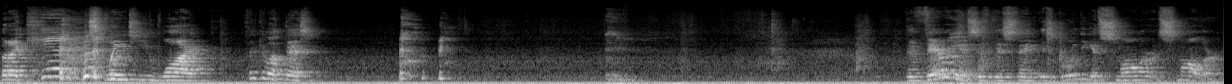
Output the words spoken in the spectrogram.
But I can explain to you why. Think about this. the variance of this thing is going to get smaller and smaller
